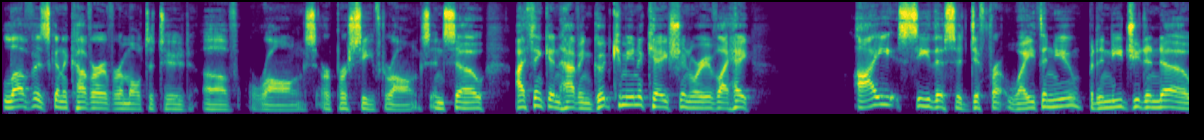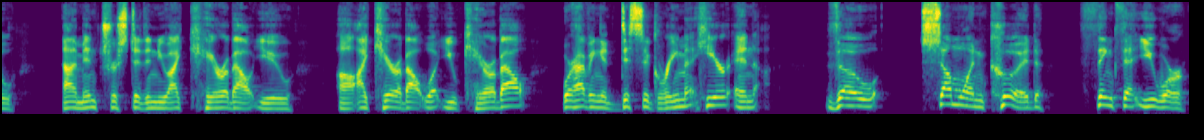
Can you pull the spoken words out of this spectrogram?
love is going to cover over a multitude of wrongs or perceived wrongs. And so I think in having good communication where you're like, hey, I see this a different way than you, but I need you to know I'm interested in you. I care about you. Uh, I care about what you care about. We're having a disagreement here. And though someone could think that you were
